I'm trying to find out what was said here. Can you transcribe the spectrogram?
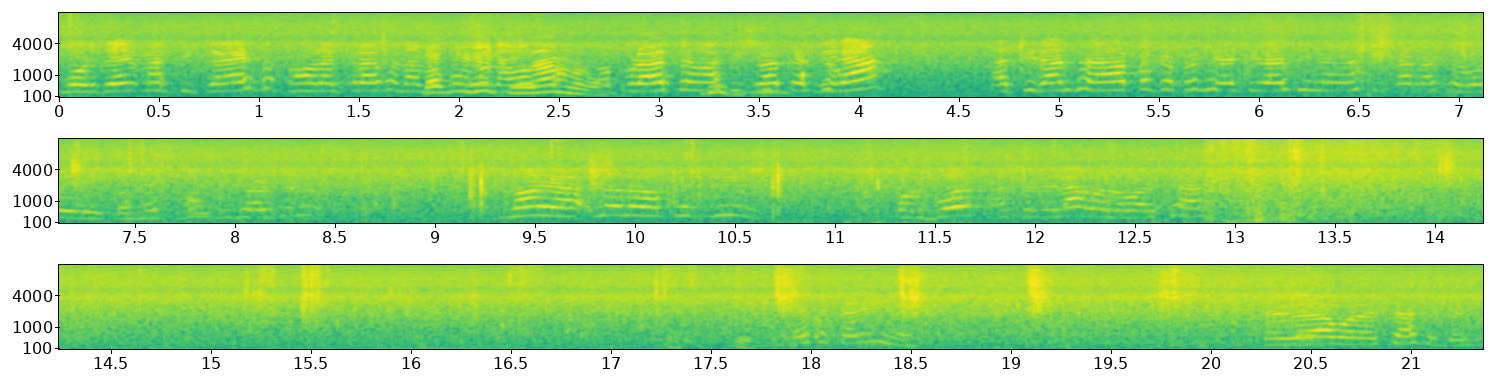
Mordé, mastica eso, cojo el trazo en la Vamos boca. estudiándolo. Apurate, masticate. Mira, a tirarse va porque prefiere tirar sin no masticar la cebolla y. Masticarse no. Ya, no lo va a cumplir. Por vos, hasta en el agua lo va a echar. ¿Eso te dije? El agua lo echaste, te dije.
